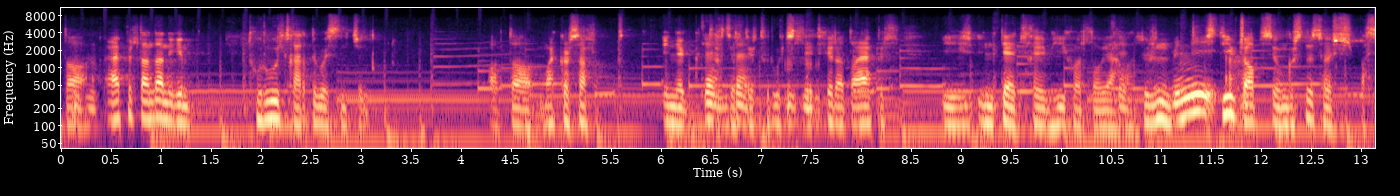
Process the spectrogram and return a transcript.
Одоо Apple дандаа нэг юм төрүүлж гардаг байсан чинь одоо Microsoft энэ яг зах зээл дээр төрүүлчихлээ. Тэгэхээр одоо Apple энэтэй адилхан юм хийх болов яах вэ? Ер нь Steve Jobs-ийн өнгөрснөөс хойш бас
